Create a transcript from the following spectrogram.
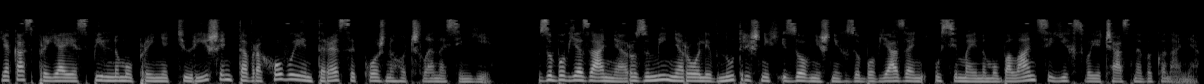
яка сприяє спільному прийняттю рішень та враховує інтереси кожного члена сім'ї. Зобов'язання розуміння ролі внутрішніх і зовнішніх зобов'язань у сімейному балансі їх своєчасне виконання,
